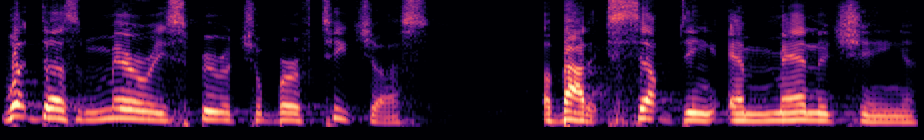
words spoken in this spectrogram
What does Mary's spiritual birth teach us about accepting and managing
